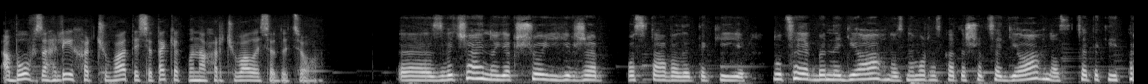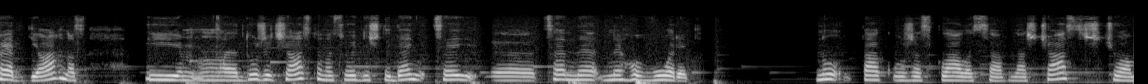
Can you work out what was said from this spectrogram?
Або взагалі харчуватися так, як вона харчувалася до цього. е, Звичайно, якщо її вже поставили такі, ну це якби не діагноз, не можна сказати, що це діагноз, це такий преддіагноз. І дуже часто на сьогоднішній день цей, е, це не, не говорять. Ну, так уже склалося в наш час, що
